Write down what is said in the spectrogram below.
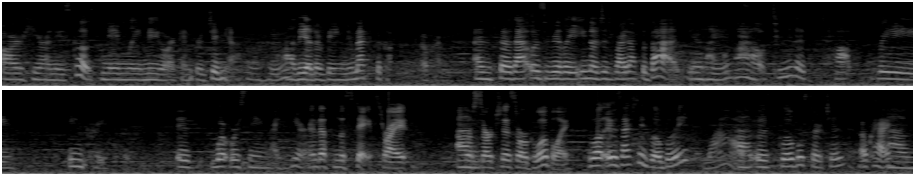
are here on the East Coast, namely New York and Virginia. Mm-hmm. Uh, the other being New Mexico. Okay. And so that was really, you know, just right off the bat, you're mm-hmm. like, wow, two of the top three increases is what we're seeing right here. And that's in the States, right? Um, for searches or globally? Well, it was actually globally. Wow. Uh, it was global searches. Okay. Um,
